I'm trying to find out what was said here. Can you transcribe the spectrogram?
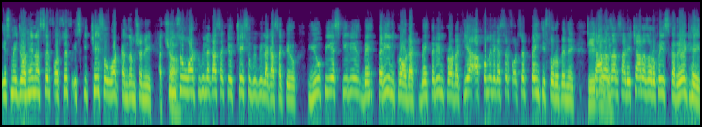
इसमें जो है ना सिर्फ़ और सिर्फ़ इसकी 600 वाट कंजम्पन है। अच्छा। 300 वाट पे भी लगा सकते हो 600 पे भी लगा सकते हो। यूपीएस के लिए बेहतरीन प्रोडक्ट बेहतरीन प्रोडक्ट ये आपको मिलेगा सिर्फ़ और सिर्फ़ पैंतीस सौ रुपए में। चार हज़ार साढ़े चार हज़ार रुपए इसका रेट है।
